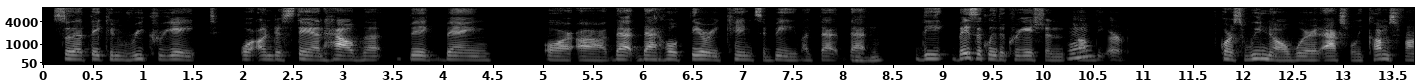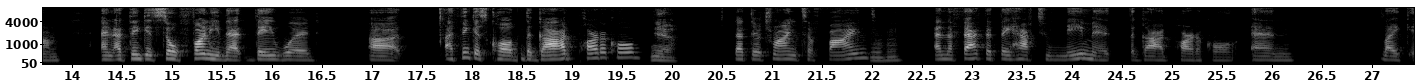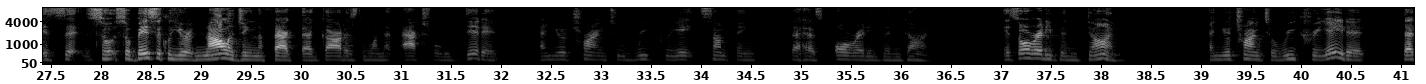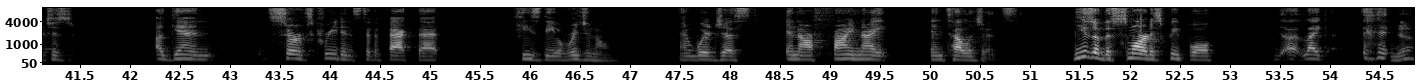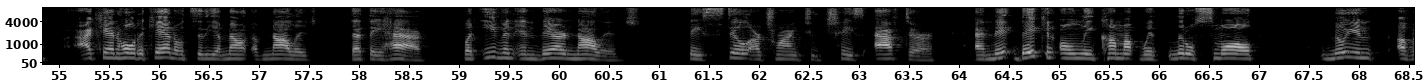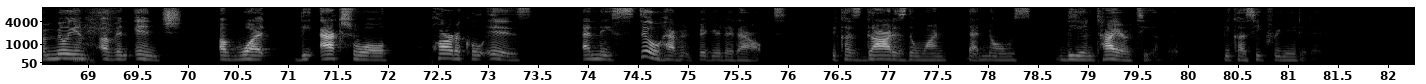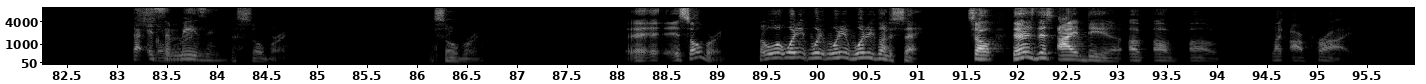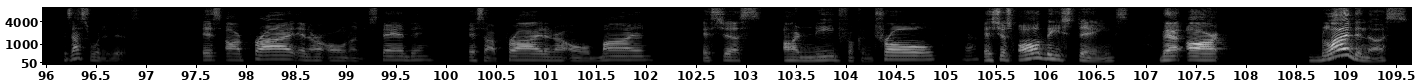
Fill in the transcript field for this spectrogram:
so that they can recreate or understand how the Big Bang or uh, that that whole theory came to be, like that that mm-hmm. The basically the creation mm-hmm. of the Earth. Of course, we know where it actually comes from, and I think it's so funny that they would uh, I think it's called the God particle. Yeah. That they're trying to find. Mm-hmm. And the fact that they have to name it the God particle and like it's so so basically you're acknowledging the fact that God is the one that actually did it and you're trying to recreate something that has already been done. It's already been done and you're trying to recreate it that just again serves credence to the fact that he's the original and we're just in our finite intelligence. These are the smartest people. Uh, like, yeah. I can't hold a candle to the amount of knowledge that they have. But even in their knowledge, they still are trying to chase after, and they, they can only come up with little small millionth of a millionth of an inch of what the actual particle is, and they still haven't figured it out because God is the one that knows the entirety of it because he created it. That it's amazing. It's sobering. It's sobering. It's sobering. So what what what what, what are you going to say? So there's this idea of of of like our pride, because that's what it is. It's our pride in our own understanding. It's our pride in our own minds. It's just our need for control. Yeah. It's just all these things that are blinding us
